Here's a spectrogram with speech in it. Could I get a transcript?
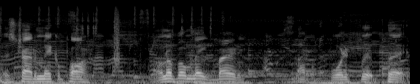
Let's try to make a par. I don't know if I'll make birdie. It's like a 40 foot putt.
